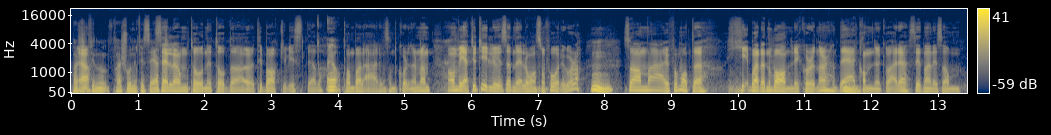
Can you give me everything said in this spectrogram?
Persifin- Personifisert. Selv om Tony Todd har tilbakevist det, da. Ja. At han bare er en sånn corner. Men han vet jo tydeligvis en del om hva som foregår, da. Mm. Så han er jo på en måte bare en vanlig coroner. Det Mm. kan han jo ikke være, siden han liksom eh,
